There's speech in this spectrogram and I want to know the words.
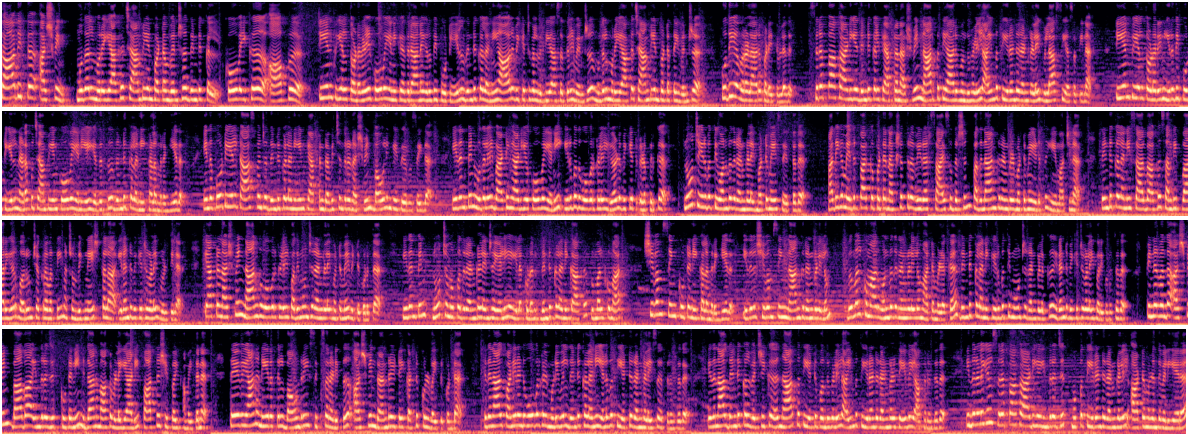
சாதித்த அஸ்வின் முதல் முறையாக சாம்பியன் பட்டம் வென்ற திண்டுக்கல் கோவைக்கு ஆப்பு. டிஎன்பிஎல் தொடரில் கோவை அணிக்கு எதிரான இறுதிப் போட்டியில் திண்டுக்கல் அணி ஆறு விக்கெட்டுகள் வித்தியாசத்தில் வென்று முதல் முறையாக சாம்பியன் பட்டத்தை வென்று புதிய வரலாறு படைத்துள்ளது. சிறப்பாக ஆடிய திண்டுக்கல் கேப்டன் அஸ்வின் நாற்பத்தி ஆறு பந்துகளில் ஐம்பத்தி இரண்டு ரன்களை விளாசி அசத்தினர். டிஎன்பிஎல் தொடரின் இறுதிப் போட்டியில் நடப்பு சாம்பியன் கோவை அணியை எதிர்த்து திண்டுக்கல் அணி களமிறங்கியது. இந்த போட்டியில் டாஸ் வென்ற திண்டுக்கல் அணியின் கேப்டன் ரவிச்சந்திரன் அஸ்வின் பவுலிங்கை தேர்வு செய்தார். இதன்பின் முதலில் பேட்டிங் ஆடிய கோவை அணி இருபது ஓவர்களில் ஏழு விக்கெட் இழப்பிற்கு நூற்றி இருபத்தி ஒன்பது ரன்களை மட்டுமே சேர்த்தது. அதிகம் எதிர்பார்க்கப்பட்ட நட்சத்திர வீரர் சாய் சுதர்ஷன் பதினான்கு ரன்கள் மட்டுமே எடுத்து ஏமாற்றினார். திண்டுக்கல் அணி சார்பாக சந்தீப் வாரியர் வருண் சக்கரவர்த்தி மற்றும் விக்னேஷ் தலா இரண்டு விக்கெட்டுகளை வீழ்த்தினர். கேப்டன் அஸ்வின் நான்கு ஓவர்களில் பதிமூன்று ரன்களை மட்டுமே விட்டுக் கொடுத்தார். இதன்பின் நூற்று முப்பது ரன்கள் என்ற எளிய இலக்குடன் திண்டுக்கல் அணிக்காக விமல்குமார் சிவம் சிங் கூட்டணி களமிறங்கியது. இதில் சிவம் சிங் நான்கு ரன்களிலும் விமல்குமார் ஒன்பது ரன்களிலும் ஆட்டமிழக்க திண்டுக்கல் அணிக்கு இருபத்தி மூன்று ரன்களுக்கு இரண்டு விக்கெட்டுகளை பறிகொடுத்தது. பின்னர் வந்த அஸ்வின் பாபா இந்திரஜித் கூட்டணி நிதானமாக விளையாடி பார்ட்னர்ஷிப்பை அமைத்தனர். தேவையான நேரத்தில் பவுண்டரி சிக்ஸர் அடித்து அஸ்வின் ரன் ரேட்டை கட்டுக்குள் வைத்துக் கொண்டார். இதனால் பன்னிரண்டு ஓவர்கள் முடிவில் திண்டுக்கல் அணி எழுபத்தி எட்டு ரன்களை சேர்த்திருந்தது. இதனால் திண்டுக்கல் வெற்றிக்கு நாற்பத்தி எட்டு பந்துகளில் ஐம்பத்தி இரண்டு ரன்கள் தேவையாக இருந்தது இந்த நிலையில் சிறப்பாக ஆடிய இந்திரஜித் முப்பத்தி இரண்டு ரன்களில் ஆட்டமிழந்து வெளியேற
